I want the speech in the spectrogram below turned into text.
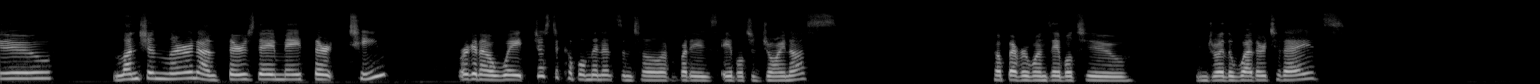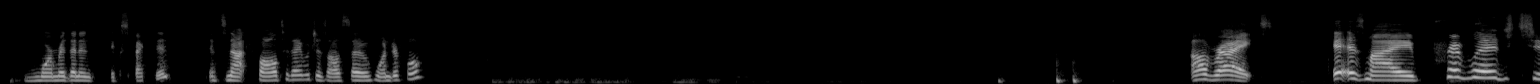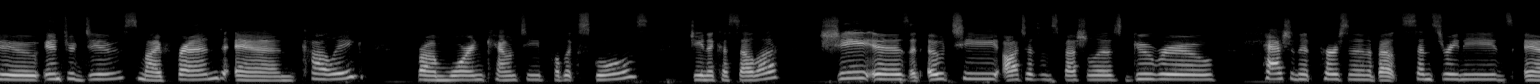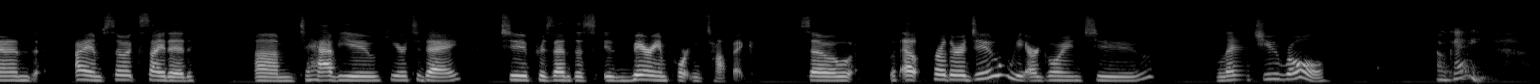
to Lunch and Learn on Thursday, May 13th. We're going to wait just a couple minutes until everybody's able to join us. Hope everyone's able to enjoy the weather today. It's warmer than expected. It's not fall today, which is also wonderful. All right. It is my privilege to introduce my friend and colleague from Warren County Public Schools, Gina Casella. She is an OT, autism specialist, guru, passionate person about sensory needs, and I am so excited um, to have you here today to present this very important topic. So without further ado, we are going to let you roll. Okay.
